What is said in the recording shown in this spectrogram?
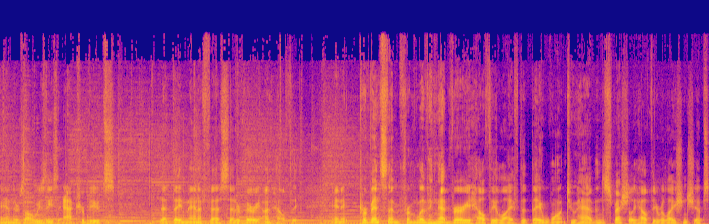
And there's always these attributes that they manifest that are very unhealthy. And it prevents them from living that very healthy life that they want to have, and especially healthy relationships.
